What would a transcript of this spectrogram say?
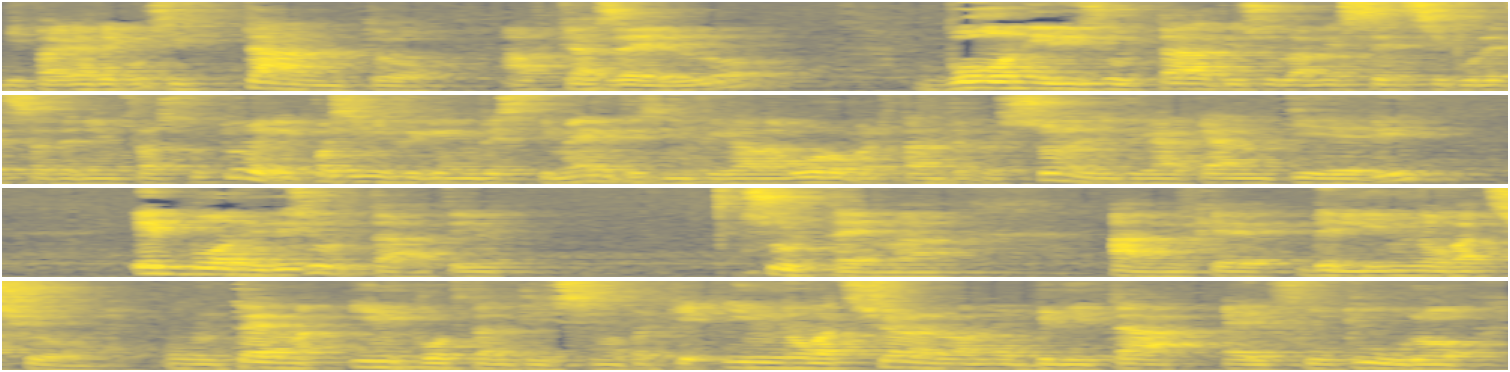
di pagare così tanto al casello, buoni risultati sulla messa in sicurezza delle infrastrutture, che poi significa investimenti, significa lavoro per tante persone, significa cantieri, e buoni risultati sul tema anche dell'innovazione, un tema importantissimo perché innovazione nella mobilità è il futuro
